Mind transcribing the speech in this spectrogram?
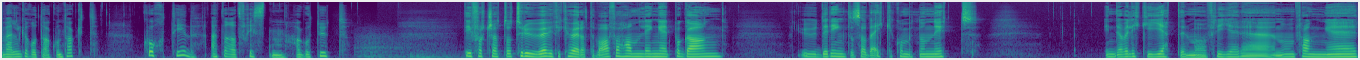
velger å ta kontakt, kort tid etter at fristen har gått ut. De fortsatte å true, vi fikk høre at det var forhandlinger på gang. UD ringte og sa det er ikke kommet noe nytt. India vil ikke gi etter med å frigjøre noen fanger,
